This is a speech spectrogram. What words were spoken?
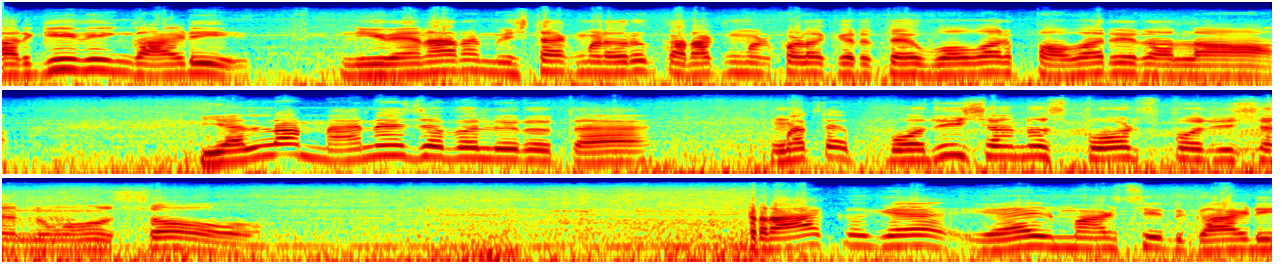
ಫರ್ಗಿವಿಂಗ್ ಗಾಡಿ. ನೀವೇನಾರ ಮಿಸ್ಟೇಕ್ ಮಾಡಿದ್ರು ಕರೆಕ್ಟ್ ಮಾಡ್ಕೊಳಕ್ಕಿರುತ್ತೆ ಓವರ್ ಪವರ್ ಇರೋಲ್ಲ. ಎಲ್ಲ ಮ್ಯಾನೇಜಬಲ್ ಇರುತ್ತೆ. ಮತ್ತು ಪೊಸಿಷನು ಸ್ಪೋರ್ಟ್ಸ್ ಪೊಸಿಷನು ಸೊ ಟ್ರ್ಯಾಕ್ಗೆ ಹೇಳಿ ಮಾಡಿಸಿದ ಗಾಡಿ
